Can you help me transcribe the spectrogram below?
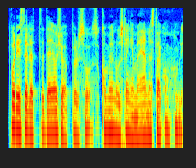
på det stället där jag köper så, så kommer jag nog slänga med nästa gång om det,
